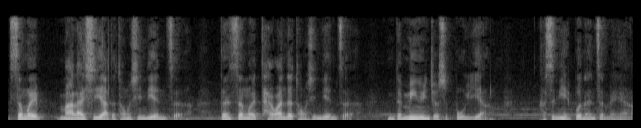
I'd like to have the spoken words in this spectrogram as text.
身为马来西亚的同性恋者，跟身为台湾的同性恋者，你的命运就是不一样。可是你也不能怎么样，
